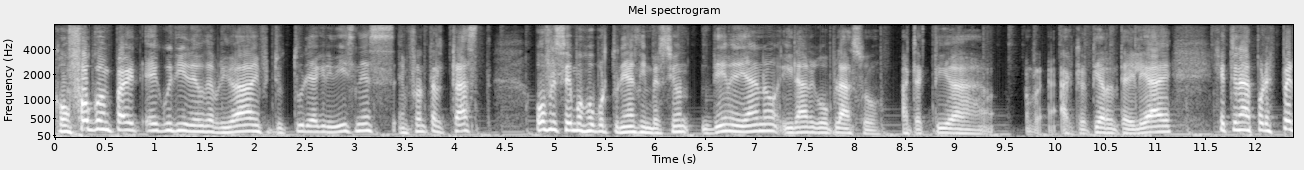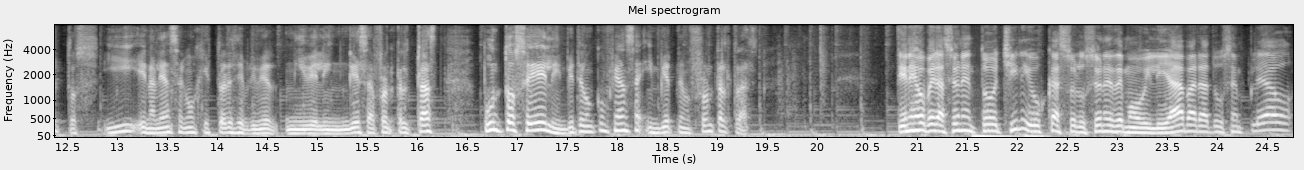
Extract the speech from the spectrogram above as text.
Con foco en private equity, deuda privada, infraestructura y agribusiness, en Frontal Trust ofrecemos oportunidades de inversión de mediano y largo plazo, atractivas atractivas rentabilidades gestionadas por expertos y en alianza con gestores de primer nivel. Ingresa a frontaltrust.cl, invierte con confianza, invierte en Frontal Trust. ¿Tienes operaciones en todo Chile y buscas soluciones de movilidad para tus empleados?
